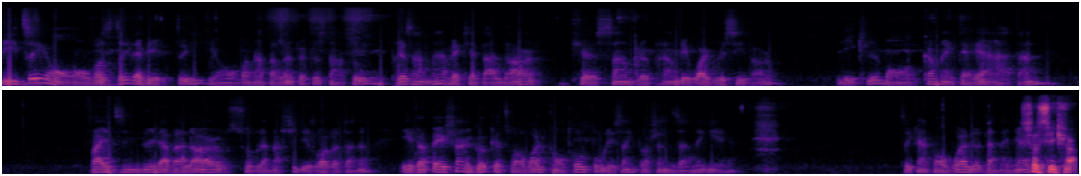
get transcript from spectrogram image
Puis, tu sais, on, va se dire la vérité, on va en parler un peu plus tantôt. Présentement, avec les valeurs que semblent prendre les wide receivers, les clubs ont comme intérêt à attendre, faire diminuer la valeur sur le marché des joueurs autonomes et repêcher un gars que tu vas avoir le contrôle pour les cinq prochaines années quand on voit de la manière Ça, c'est clair.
